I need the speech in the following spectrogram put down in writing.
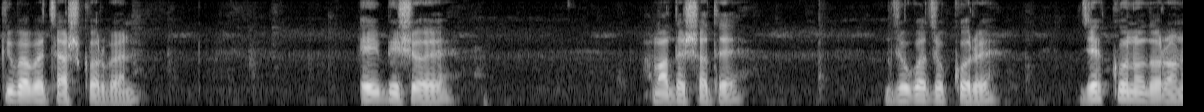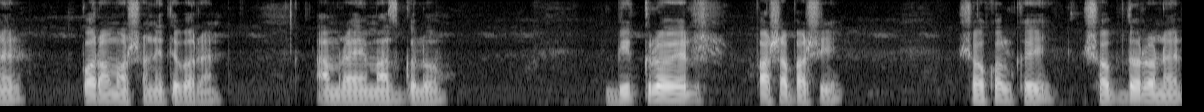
কীভাবে চাষ করবেন? এই বিষয়ে আমাদের সাথে যোগাযোগ করে যে কোনো ধরনের পরামর্শ নিতে পারেন। আমরা এই মাছগুলো বিক্রয়ের পাশাপাশি সকলকেই সব ধরনের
